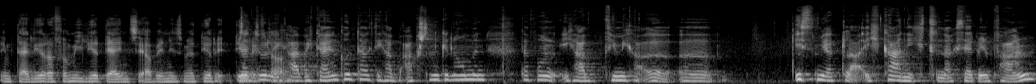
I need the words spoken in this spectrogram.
dem Teil Ihrer Familie, der in Serbien ist, mehr direkt, direkt Natürlich haben. habe ich keinen Kontakt. Ich habe Abstand genommen davon. Ich habe für mich äh, äh, ist mir klar, ich kann nicht nach Serbien fahren.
